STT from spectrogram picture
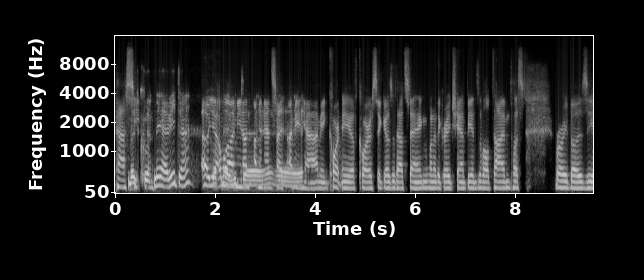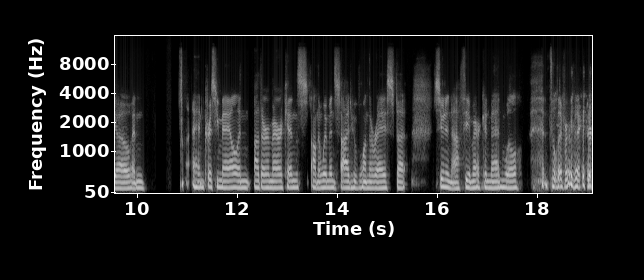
past but season. Courtney it, huh? Oh yeah, well, I mean, on, on the men's side, I mean, yeah, I mean, Courtney, of course, it goes without saying, one of the great champions of all time, plus Rory Bosio and and Krissy Moehl and other Americans on the women's side who've won the race. But soon enough, the American men will deliver a victory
